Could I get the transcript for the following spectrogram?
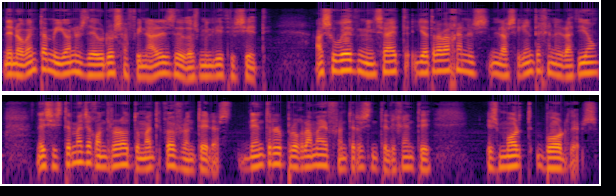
de 90 millones de euros a finales de 2017. A su vez, Minsight ya trabaja en, la siguiente generación de sistemas de control automático de fronteras, dentro del programa de fronteras inteligente Smart Borders,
